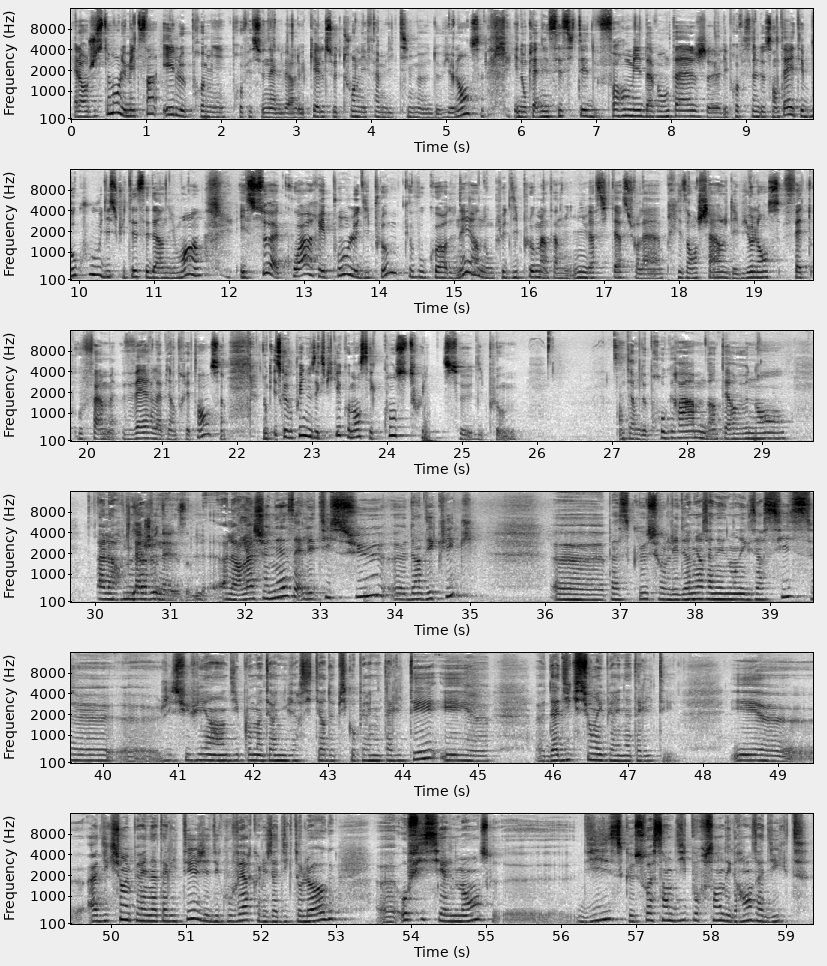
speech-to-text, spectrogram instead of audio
Alors justement, le médecin est le premier professionnel vers lequel se tournent les femmes victimes de violences. Et donc la nécessité de former davantage les professionnels de santé a été beaucoup discutée ces derniers mois. Hein. Et ce à quoi répond le diplôme que vous coordonnez, hein, donc le diplôme interuniversitaire sur la prise en charge des violences faites aux femmes vers la bientraitance. Donc est-ce que vous pouvez nous expliquer comment s'est construit ce diplôme? En termes de programme, d'intervenants alors, la genèse. Alors la genèse, elle est issue euh, d'un déclic. Euh, parce que sur les dernières années de mon exercice, euh, j'ai suivi un diplôme interuniversitaire de psychopérinatalité et d'addiction et périnatalité. Et addiction et périnatalité, j'ai découvert que les addictologues euh, officiellement euh, disent que 70% des grands addicts,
